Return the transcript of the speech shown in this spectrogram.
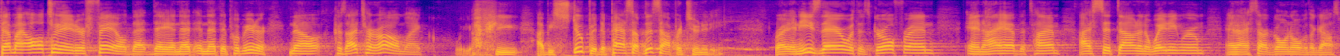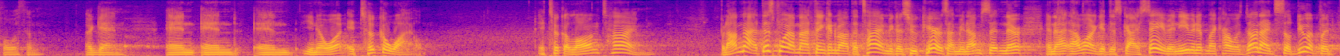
that my alternator failed that day and that, and that they put me in there. Now, because I turn around, I'm like, I'd be, I'd be stupid to pass up this opportunity. right? And he's there with his girlfriend, and I have the time. I sit down in the waiting room, and I start going over the gospel with him again. And, and, and you know what? It took a while. It took a long time. But I'm not, at this point, I'm not thinking about the time because who cares? I mean, I'm sitting there and I, I want to get this guy saved. And even if my car was done, I'd still do it. But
